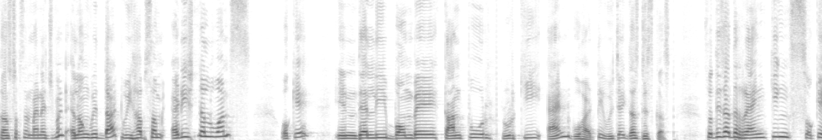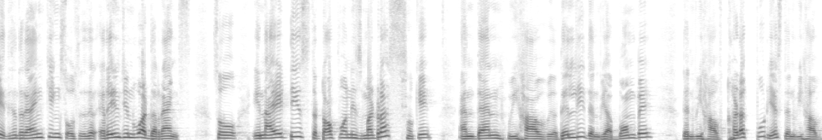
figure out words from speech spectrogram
construction management. Along with that, we have some additional ones, okay, in Delhi, Bombay, Kanpur, Roorkee, and Guwahati, which I just discussed. So these are the rankings, okay, these are the rankings also. They're arranged in what? The ranks. So in IITs, the top one is Madras, okay, and then we have Delhi, then we have Bombay, then we have Kharagpur, yes, then we have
